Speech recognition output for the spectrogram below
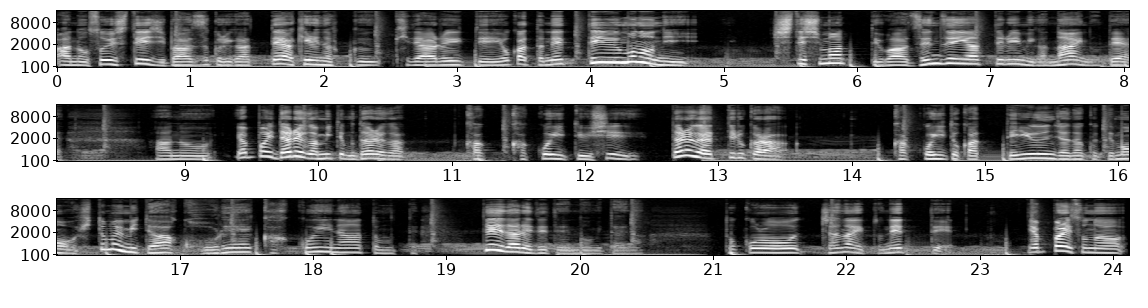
あのそういうステージバー作りがあってあ綺麗な服着て歩いてよかったねっていうものにしてしまっては全然やってる意味がないのであのやっぱり誰が見ても誰がかっこいいっていうし誰がやってるからかっこいいとかっていうんじゃなくても一目見てあこれかっこいいなと思ってで誰出てんのみたいなところじゃないとねってやっぱりその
